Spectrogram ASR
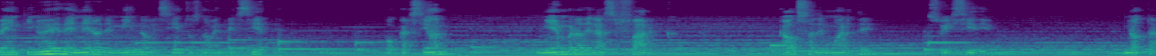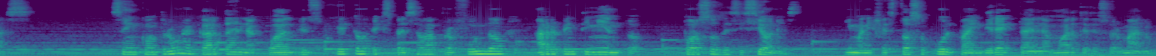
29 de enero de 1997. Vocación, miembro de las FARC. Causa de muerte, suicidio. Notas se encontró una carta en la cual el sujeto expresaba profundo arrepentimiento por sus decisiones y manifestó su culpa indirecta en la muerte de su hermano.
